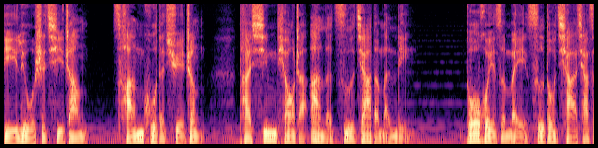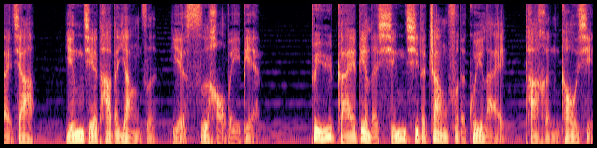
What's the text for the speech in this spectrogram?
第六十七章残酷的确证。他心跳着按了自家的门铃。多惠子每次都恰恰在家迎接他的样子也丝毫未变。对于改变了刑期的丈夫的归来，她很高兴。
